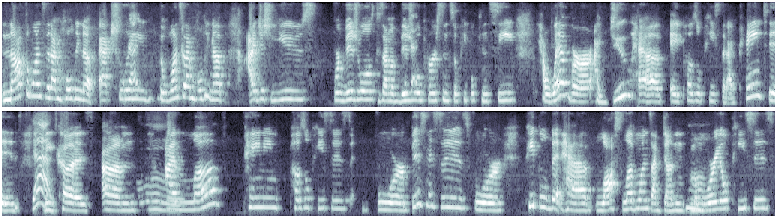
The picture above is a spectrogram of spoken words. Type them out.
Not the ones that I'm holding up. Actually, Okay. the ones that I'm holding up, I just use for visuals because I'm a visual person so people can see. However, I do have a puzzle piece that I painted Yes. because um, I love painting puzzle pieces for businesses, for people that have lost loved ones. I've done Hmm. memorial pieces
